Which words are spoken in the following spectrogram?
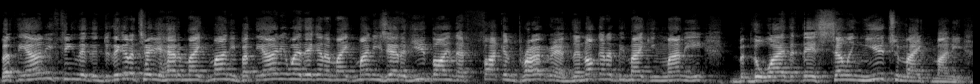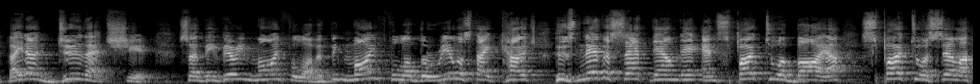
but the only thing that they're going to tell you how to make money, but the only way they're going to make money is out of you buying that fucking program. They're not going to be making money the way that they're selling you to make money. They don't do that shit. So be very mindful of it. Be mindful of the real estate coach who's never sat down there and spoke to a buyer, spoke to a seller,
